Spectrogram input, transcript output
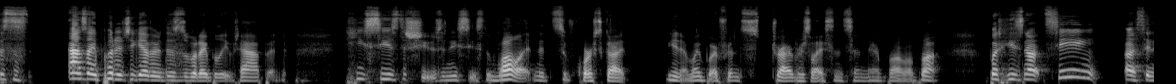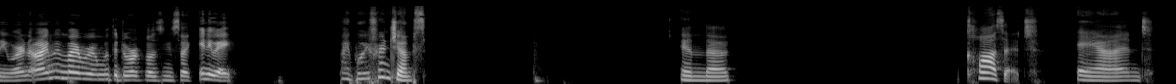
this is as I put it together, this is what I believed happened. He sees the shoes and he sees the wallet, and it's of course got, you know, my boyfriend's driver's license in there, blah, blah, blah. But he's not seeing us anywhere. And I'm in my room with the door closed, and he's like, anyway, my boyfriend jumps in the closet and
